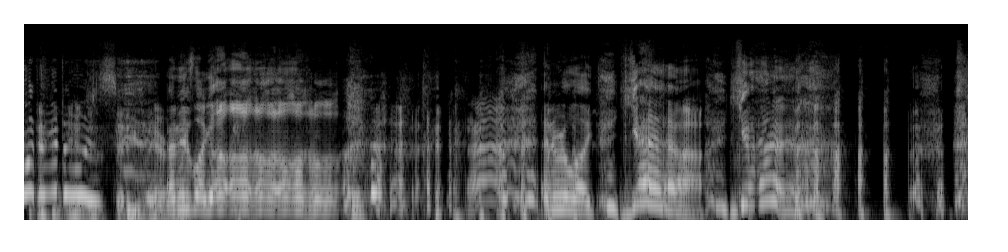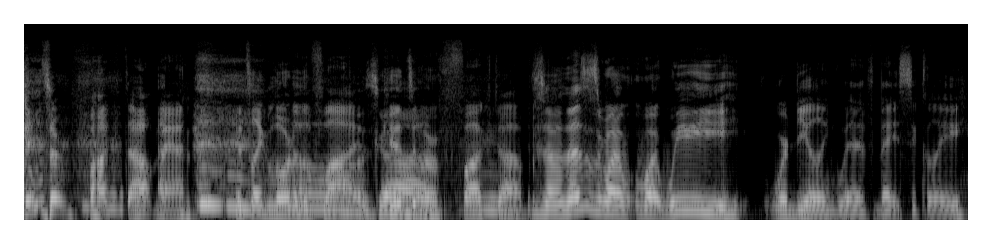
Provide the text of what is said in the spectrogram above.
What are you doing?" You're just sitting there. and he's like, "Ah, ah, ah, ah, ah." and we're like, yeah, yeah. Kids are fucked up, man. It's like Lord of the Flies. Kids Oh, are fucked up. So this is what what we were dealing with, basically.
